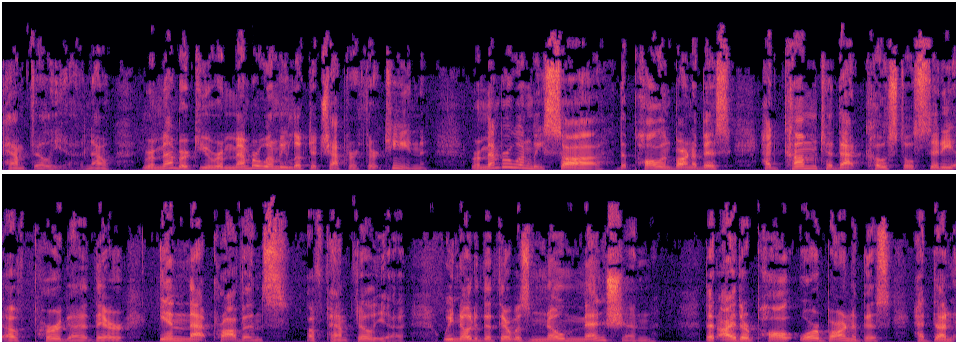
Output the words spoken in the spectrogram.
Pamphylia. Now, remember, do you remember when we looked at chapter 13? Remember when we saw that Paul and Barnabas had come to that coastal city of Perga there in that province of Pamphylia? We noted that there was no mention that either Paul or Barnabas had done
